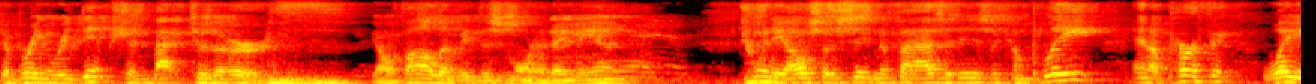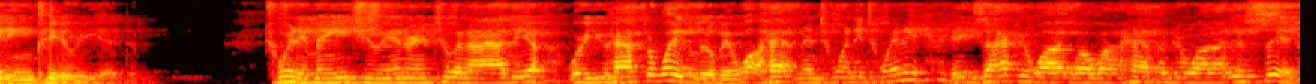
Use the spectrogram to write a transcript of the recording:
to bring redemption back to the earth. Y'all follow me this morning, amen? 20 also signifies it is a complete and a perfect waiting period. 20 means you enter into an idea where you have to wait a little bit. What happened in 2020? Exactly what, what, what happened to what I just said.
